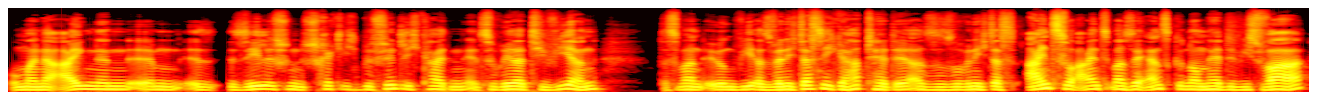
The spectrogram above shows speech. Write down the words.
um meine eigenen ähm, äh, seelischen, schrecklichen Befindlichkeiten äh, zu relativieren. Dass man irgendwie, also wenn ich das nicht gehabt hätte, also so, wenn ich das eins zu eins immer so ernst genommen hätte, wie es war,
